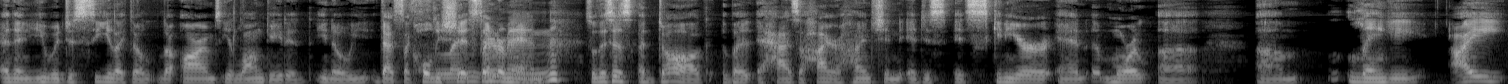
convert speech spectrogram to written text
and then you would just see like the the arms elongated, you know, that's like holy shit, Slender Man. Slenderman. So this is a dog, but it has a higher hunch, and it just it's skinnier and more uh, um, langy. I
